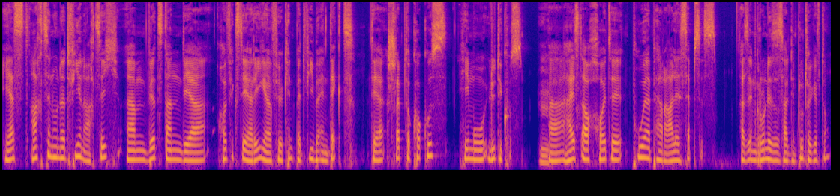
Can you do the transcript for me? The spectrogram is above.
Erst 1884 ähm, wird dann der häufigste Erreger für Kindbettfieber entdeckt, der Streptococcus hemolyticus. Hm. Äh, heißt auch heute puerperale Sepsis. Also im Grunde ist es halt eine Blutvergiftung.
